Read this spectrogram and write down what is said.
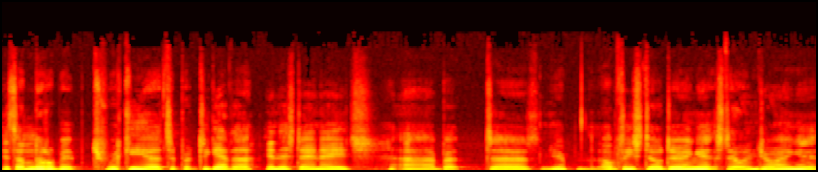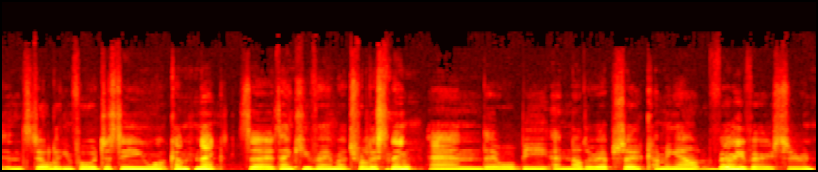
it's a little bit trickier to put together in this day and age, uh, but uh, yep, obviously still doing it, still enjoying it, and still looking forward to seeing what comes next. So thank you very much for listening, and there will be another episode coming out very, very soon.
